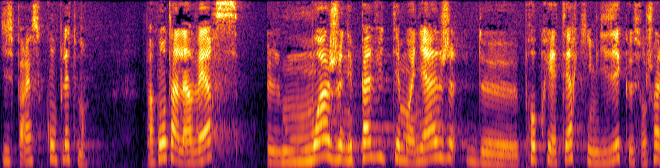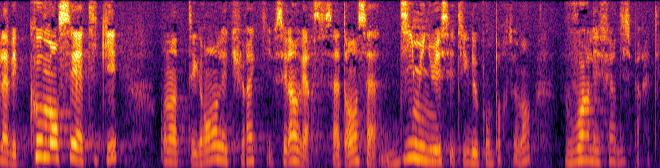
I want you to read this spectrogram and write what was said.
disparaissent complètement. Par contre, à l'inverse, moi, je n'ai pas vu de témoignage de propriétaires qui me disaient que son cheval avait commencé à tiquer en intégrant l'écurie active. C'est l'inverse. Ça a tendance à diminuer ces tics de comportement, voire les faire disparaître.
